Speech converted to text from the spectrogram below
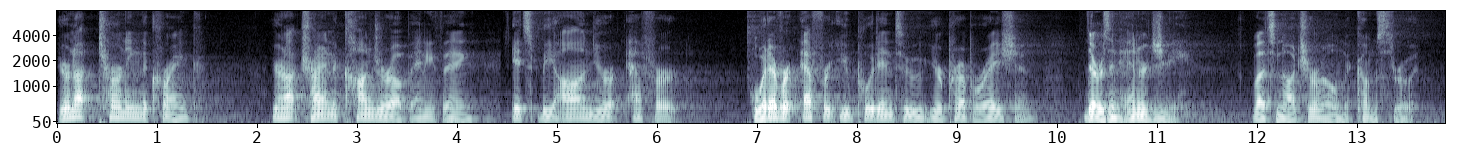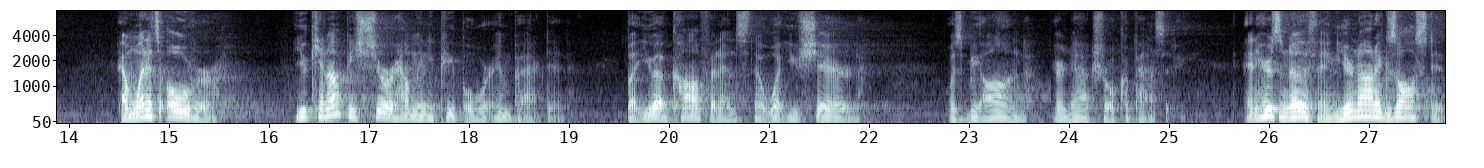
You're not turning the crank, you're not trying to conjure up anything. It's beyond your effort. Whatever effort you put into your preparation, there's an energy that's not your own that comes through it. And when it's over, you cannot be sure how many people were impacted, but you have confidence that what you shared was beyond your natural capacity. And here's another thing you're not exhausted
